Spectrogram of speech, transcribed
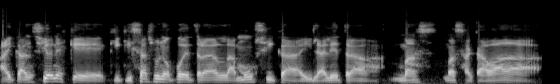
hay canciones que, quizás uno puede traer la música y la letra más, más acabada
